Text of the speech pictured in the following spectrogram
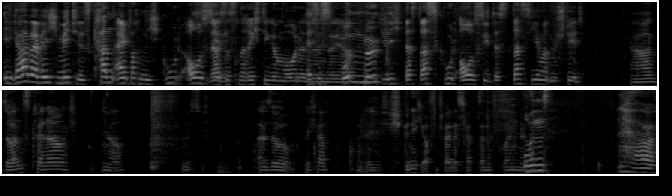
egal bei welchem Mädchen, es kann einfach nicht gut aussehen. Das ist eine richtige Modesünde. es ist ja. unmöglich, dass das gut aussieht, dass das jemandem steht. Ja, und sonst, keine Ahnung, ich, ja, weiß ich nicht. Also, ich hab, ich, bin nicht offen für das, ich hab da eine Freundin. Und ja,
